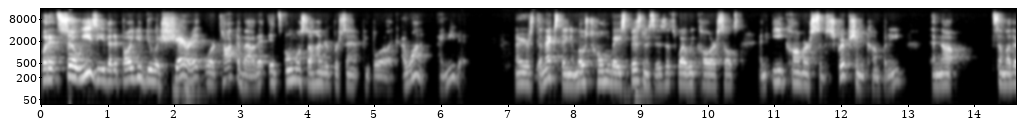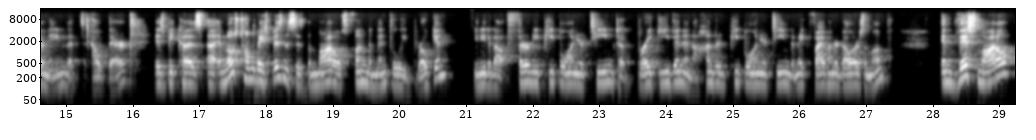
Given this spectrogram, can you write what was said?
But it's so easy that if all you do is share it or talk about it, it's almost 100% people are like, I want it. I need it. Now, here's the next thing. In most home based businesses, that's why we call ourselves an e commerce subscription company and not some other name that's out there is because uh, in most home-based businesses the model's fundamentally broken. You need about 30 people on your team to break even and 100 people on your team to make $500 a month. In this model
